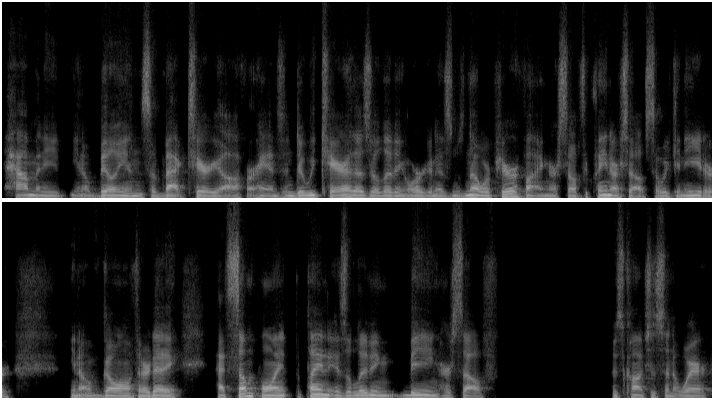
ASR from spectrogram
how many you know billions of bacteria off our hands. And do we care? Those are living organisms. No we're purifying ourselves to clean ourselves so we can eat or you know, go on with our day. At some point, the planet is a living being herself who's conscious and aware.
